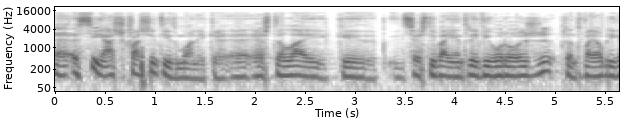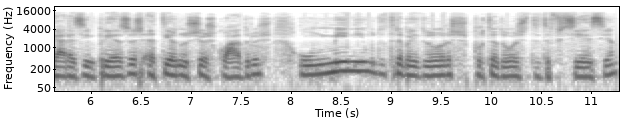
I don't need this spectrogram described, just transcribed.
Uh, sim, acho que faz sentido, Mónica. Uh, esta lei que, disseste bem, entra em vigor hoje, portanto, vai obrigar as empresas a ter nos seus quadros um mínimo de trabalhadores portadores de deficiência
